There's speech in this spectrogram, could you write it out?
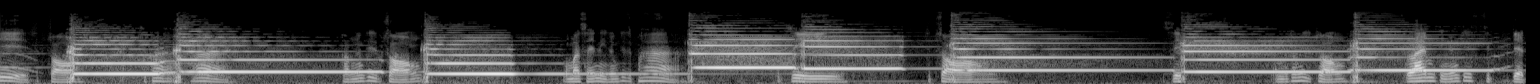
ที่สิบสองสิบห้าห้า สองที่สิบสองลงมาใส่หนึ่งช่องที่สิบห้าสิบสี่สิบสองสิบลงมาช่องที่สิบสองไล่มาถึงตรงที่สิบเจ็ด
